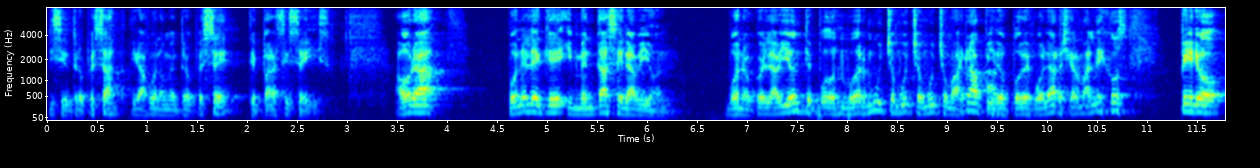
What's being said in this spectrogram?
Y si tropezás, dirás, bueno, me tropecé, te paras y seguís. Ahora, ponele que inventás el avión. Bueno, con el avión te puedes mover mucho, mucho, mucho más rápido, podés volar, llegar más lejos, pero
